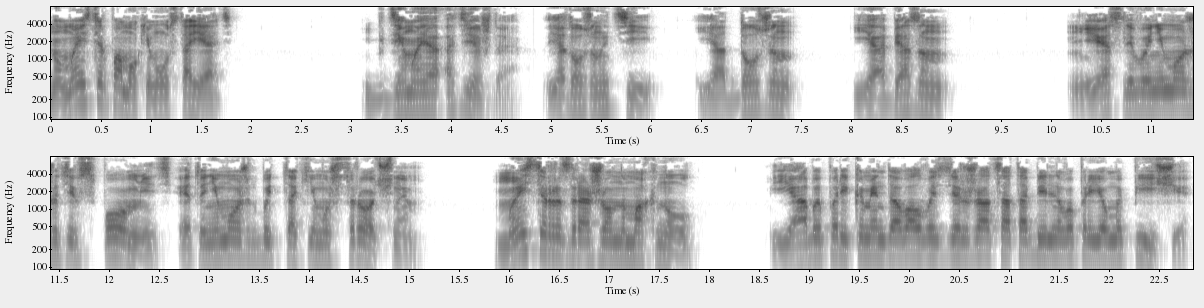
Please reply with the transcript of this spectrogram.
но мейстер помог ему устоять. «Где моя одежда? Я должен идти. Я должен... Я обязан...» «Если вы не можете вспомнить, это не может быть таким уж срочным». Мастер раздраженно махнул. «Я бы порекомендовал воздержаться от обильного приема пищи,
